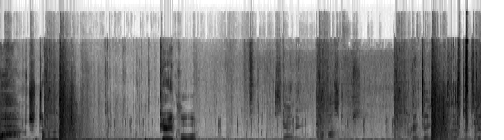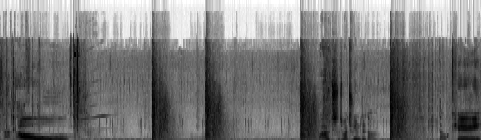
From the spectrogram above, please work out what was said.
와, 이거 진짜 맞는다. 오케이, 굿. Unlawful. 아우. 와우 진짜 맞추기 힘들다. 나 오케이.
